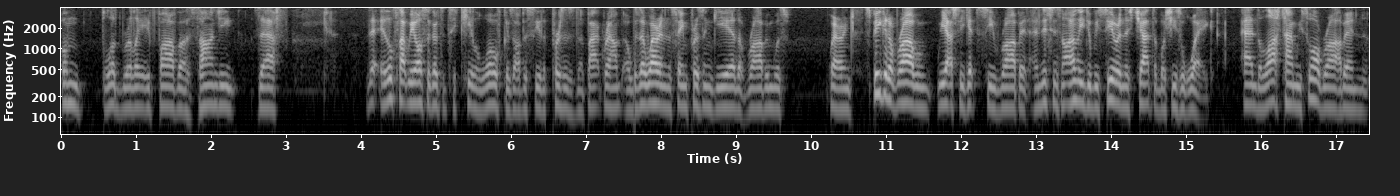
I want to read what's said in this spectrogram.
unblood related father Sanji, Zeff, it looks like we also go to Tequila Wolf because obviously the prisoners in the background are they're wearing the same prison gear that Robin was wearing. Speaking of Robin, we actually get to see Robin, and this is not only do we see her in this chapter, but she's awake. And the last time we saw Robin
